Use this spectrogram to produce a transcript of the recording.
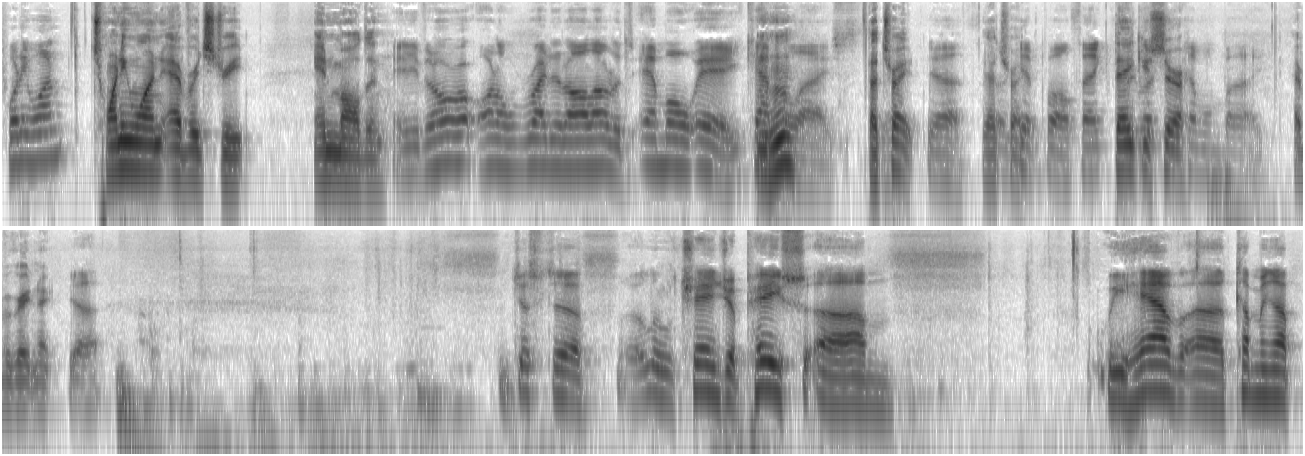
twenty-one. 21 Everett Street in Malden. And if you don't want to write it all out, it's M O A capitalized. Mm-hmm. That's right. Yeah, That's okay, right. Paul. Thank you. Thank you, sir. For coming by. Have a great night. Yeah. Just a, a little change of pace. Um, we have uh, coming up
